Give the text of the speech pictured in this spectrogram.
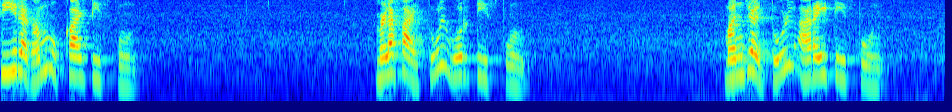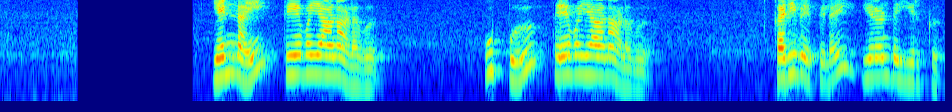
சீரகம் முக்கால் டீஸ்பூன். மிளகாய்த்தூள் ஒரு டீஸ்பூன். மஞ்சள் தூள் அரை டீஸ்பூன். எண்ணெய் தேவையான அளவு. உப்பு தேவையான அளவு. கறிவேப்பிலை இரண்டு இருக்கு.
